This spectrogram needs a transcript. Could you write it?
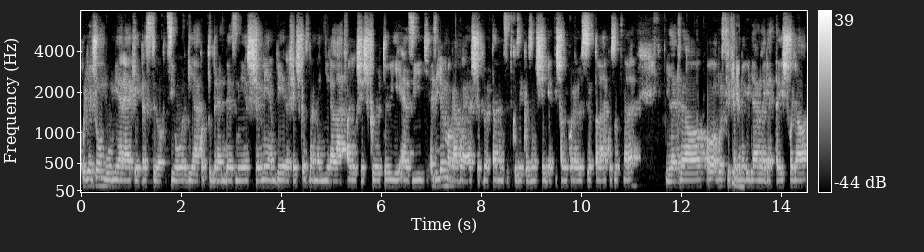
hogy a John Woo milyen elképesztő akcióorgiákat tud rendezni, és milyen véres, és közben mennyire látványos és költői, ez így, ez így önmagában elsöpörte a nemzetközi közönséget is, amikor először találkozott vele, illetve a, a Bosztri meg ugye emlegette is, hogy, a,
